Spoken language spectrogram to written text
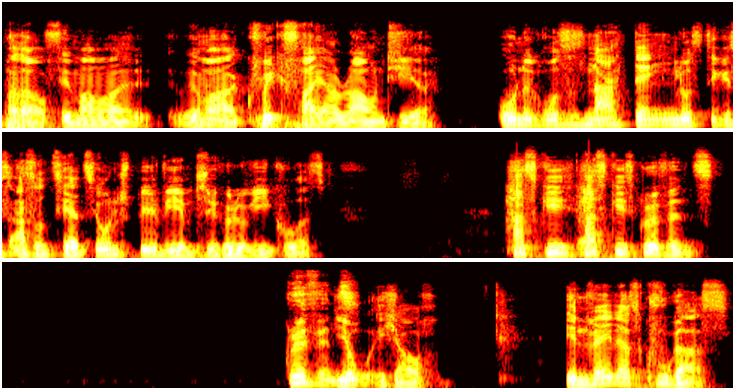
pass auf, wir machen mal, wir machen mal Quickfire Round hier. Ohne großes Nachdenken, lustiges Assoziationsspiel wie im Psychologiekurs. Husky. Huskies Griffins. Griffins. Jo, ich auch. Invaders Cougars.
